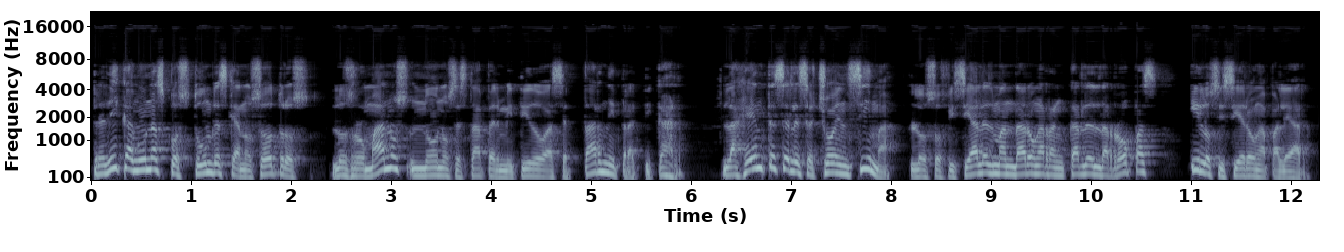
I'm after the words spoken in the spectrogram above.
Predican unas costumbres que a nosotros, los romanos, no nos está permitido aceptar ni practicar. La gente se les echó encima, los oficiales mandaron arrancarles las ropas y los hicieron apalear.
